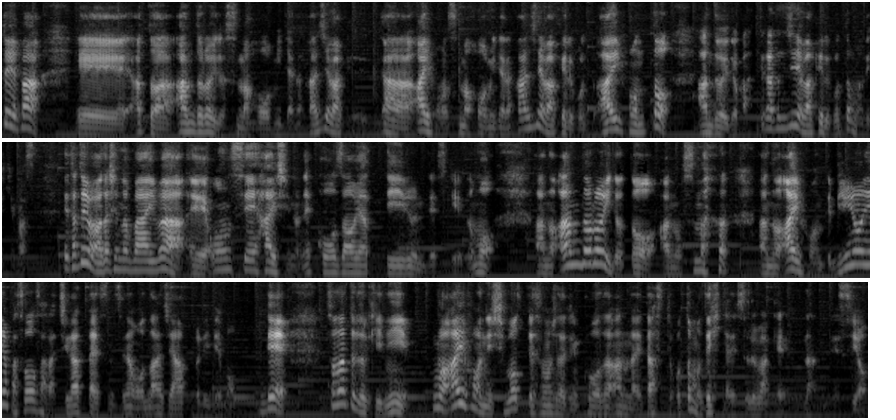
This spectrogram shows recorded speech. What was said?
例えば、えー、あとは Android スマホみたいな感じで分ける、あ iPhone スマホみたいな感じで分けること、iPhone と Android かって形で分けることもできます。で例えば私の場合は、えー、音声配信のね、講座をやっているんですけれども、あの、Android と、あの、スマ、あの iPhone って微妙にやっぱ操作が違ったりするんですね。同じアプリでも。で、そうなった時に、もう iPhone に絞ってその人たちに講座案内出すってこともできたりするわけなんですよ。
